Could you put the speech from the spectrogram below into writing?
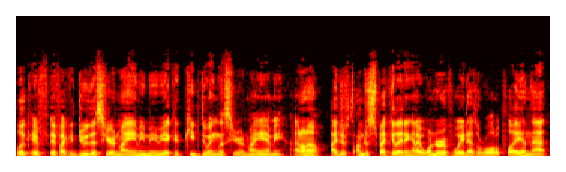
look, if if I could do this here in Miami, maybe I could keep doing this here in Miami. I don't know. I just I'm just speculating, and I wonder if Wade has a role to play in that,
